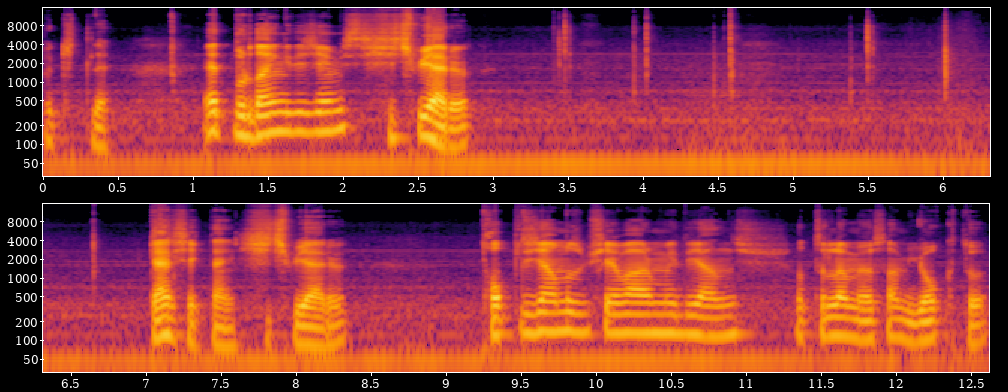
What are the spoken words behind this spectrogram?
Bu kitle. Evet buradan gideceğimiz hiçbir yer yok. Gerçekten hiçbir yer yok. Toplayacağımız bir şey var mıydı yanlış hatırlamıyorsam yoktu.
